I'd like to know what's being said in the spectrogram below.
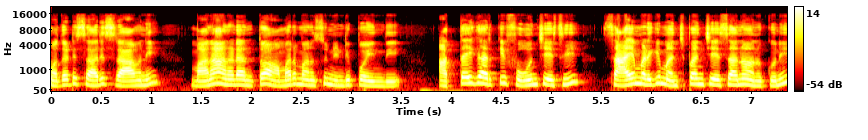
మొదటిసారి శ్రావణి మన అనడంతో అమర్ మనసు నిండిపోయింది. అత్తయ్య గారికి ఫోన్ చేసి సాయం అడిగి మంచి పని చేశాను అనుకుని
